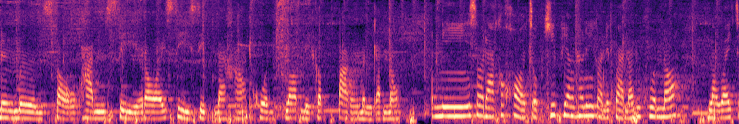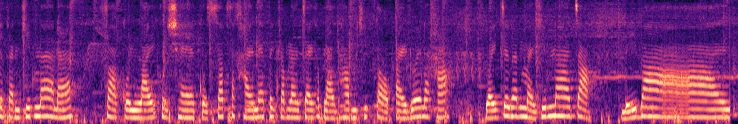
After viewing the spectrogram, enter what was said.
หนึ่งหมื่นสองพันสี่ร้อยสี่สิบนะคะทุกคนรอบนี้ก็ปังเหมือนกันเนาะวันนี้โซดาก็ขอจบคลิปเพียงเท่านี้ก่อนดีกว่านะทุกคนเนาะเราไว้เจอกันคลิปหน้านะ ฝากกดไลค์กดแชร์กด Subscribe และเป็นกำลังใจกับเราทำคลิปต่อไปด้วยนะคะ ไว้เจอกันใหม่คลิปหน้าจ้ะบ๊ายบาย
